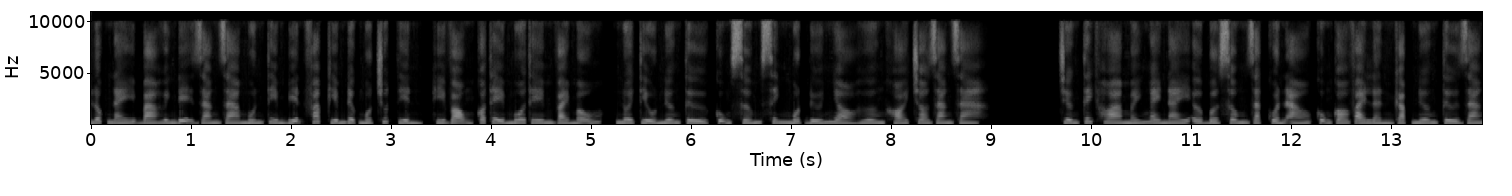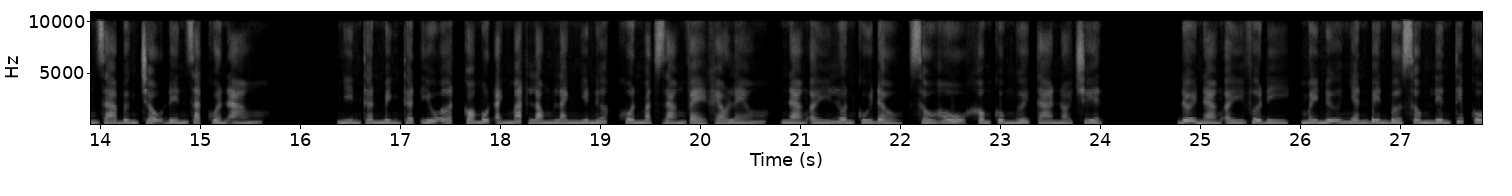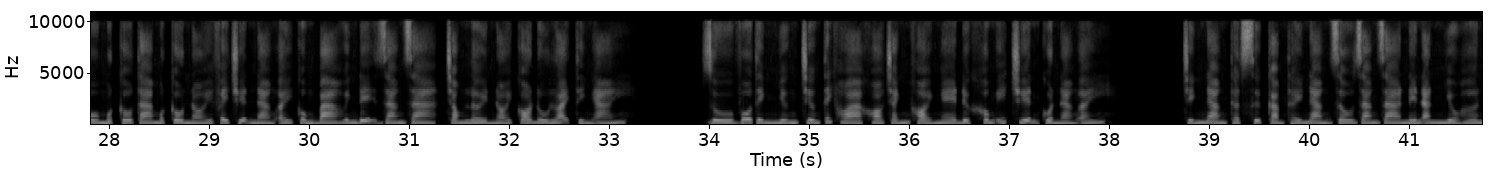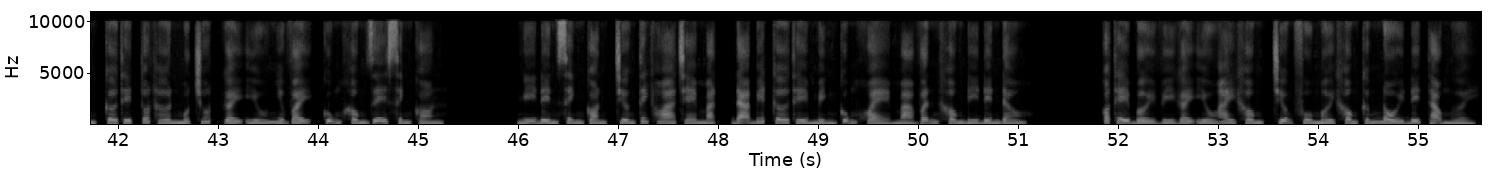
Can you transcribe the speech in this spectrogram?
Lúc này ba huynh đệ Giang gia muốn tìm biện pháp kiếm được một chút tiền, hy vọng có thể mua thêm vài mẫu, nuôi tiểu nương tử cũng sớm sinh một đứa nhỏ hương khói cho Giang gia. Trương Tích Hoa mấy ngày nay ở bờ sông giặt quần áo cũng có vài lần gặp nương tử Giang gia bưng chậu đến giặt quần áo. Nhìn thân mình thật yếu ớt có một ánh mắt long lanh như nước, khuôn mặt dáng vẻ khéo léo, nàng ấy luôn cúi đầu, xấu hổ không cùng người ta nói chuyện. Đợi nàng ấy vừa đi, mấy nữ nhân bên bờ sông liên tiếp cô một câu ta một câu nói về chuyện nàng ấy cùng ba huynh đệ Giang gia, trong lời nói có đủ loại tình ái. Dù vô tình nhưng Trương Tích Hoa khó tránh khỏi nghe được không ít chuyện của nàng ấy. Chính nàng thật sự cảm thấy nàng dâu Giang gia nên ăn nhiều hơn, cơ thể tốt hơn một chút, gầy yếu như vậy cũng không dễ sinh con. Nghĩ đến sinh con, Trương Tích Hoa che mặt, đã biết cơ thể mình cũng khỏe mà vẫn không đi đến đâu. Có thể bởi vì gầy yếu hay không, trượng phu mới không cứng nổi để tạo người.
